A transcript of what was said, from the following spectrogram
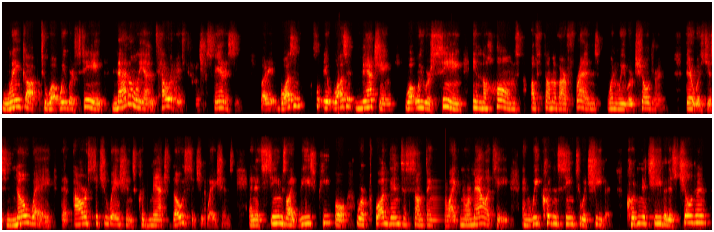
link up to what we were seeing, not only on television, which is fantasy, but it wasn't it wasn't matching what we were seeing in the homes of some of our friends when we were children. There was just no way that our situations could match those situations. And it seems like these people were plugged into something like normality, and we couldn't seem to achieve it. Couldn't achieve it as children,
